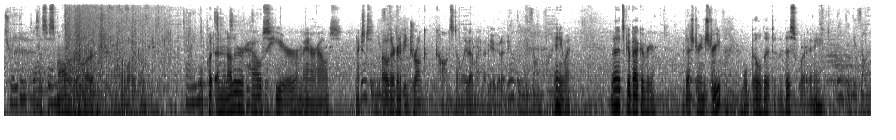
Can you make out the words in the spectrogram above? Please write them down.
Trading platform. This a small or a large? That's a large one. Tiny We'll put another house here, a manor house. Next. Oh, they're going to be drunk constantly. That might not be a good idea. Building is on fire. Anyway, let's go back over here. Pedestrian street. We'll build it this way. Building is on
